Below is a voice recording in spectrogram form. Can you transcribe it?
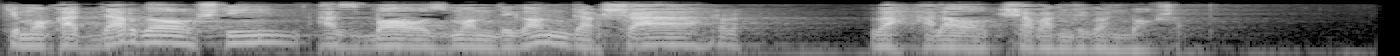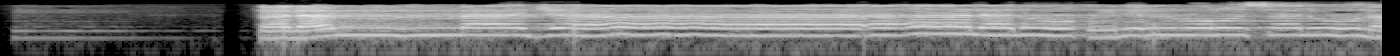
که مقدر داشتیم از بازماندگان در شهر و هلاک شوندگان باشد. فلما جاء آل لوط المرسلون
